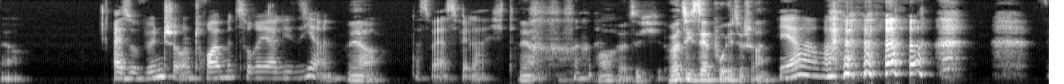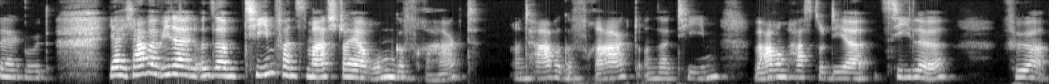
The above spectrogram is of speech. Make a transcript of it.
äh, ja, also Wünsche und Träume zu realisieren. ja, Das wäre es vielleicht. ja. Oh, hört sich hört sich sehr poetisch an. Ja. Sehr gut. Ja, ich habe wieder in unserem Team von Smart Steuer rumgefragt und habe gefragt, unser Team, warum hast du dir Ziele für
